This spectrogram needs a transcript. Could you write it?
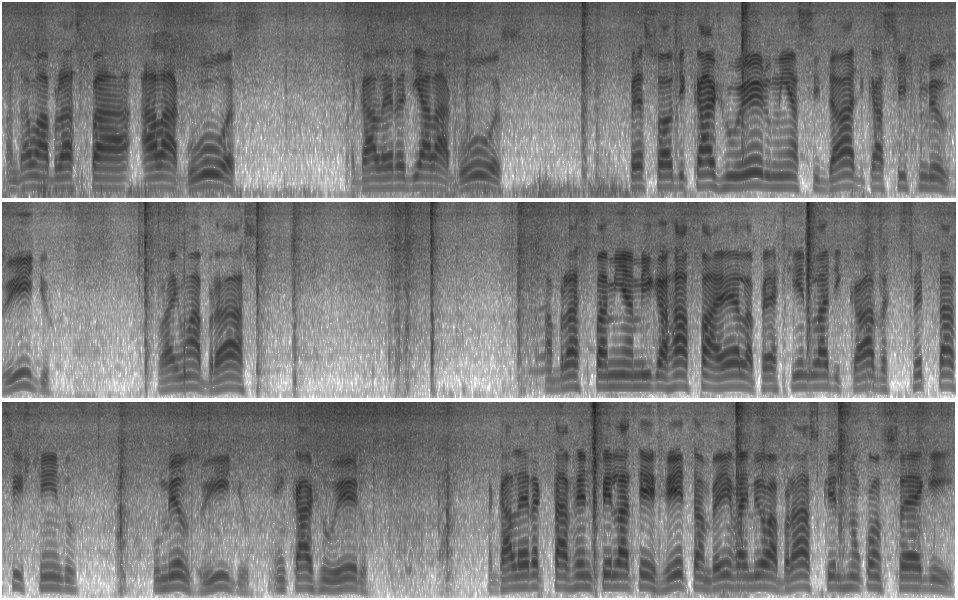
Mandar um abraço para Alagoas, a galera de Alagoas, o pessoal de Cajueiro, minha cidade, que assiste meus vídeos. Vai um abraço. Um abraço para minha amiga Rafaela, pertinho lá de casa, que sempre está assistindo os meus vídeos em Cajueiro. A galera que tá vendo pela TV também vai meu abraço, que eles não conseguem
